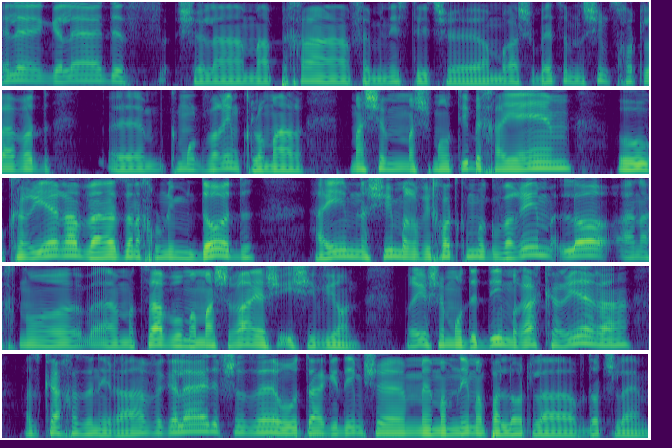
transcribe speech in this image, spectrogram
אלה גלי ההדף של המהפכה הפמיניסטית שאמרה שבעצם נשים צריכות לעבוד אה, כמו גברים, כלומר, מה שמשמעותי בחייהם הוא קריירה, ואז אנחנו נמדוד האם נשים מרוויחות כמו גברים? לא, אנחנו, המצב הוא ממש רע, יש אי שוויון. ברגע שמודדים רק קריירה, אז ככה זה נראה, וגלי ההדף של זה הוא תאגידים שמממנים הפלות לעובדות שלהם,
